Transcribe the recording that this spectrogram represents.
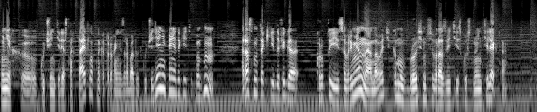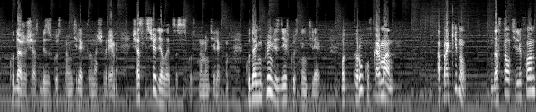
У них э, куча интересных тайтлов, на которых они зарабатывают кучу денег, они такие типа, хм, раз мы такие дофига крутые и современные, а давайте-ка мы вбросимся в развитие искусственного интеллекта. Куда же сейчас без искусственного интеллекта в наше время? Сейчас все делается с искусственным интеллектом. Куда ни плюнь, везде искусственный интеллект. Вот руку в карман опрокинул, достал телефон,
